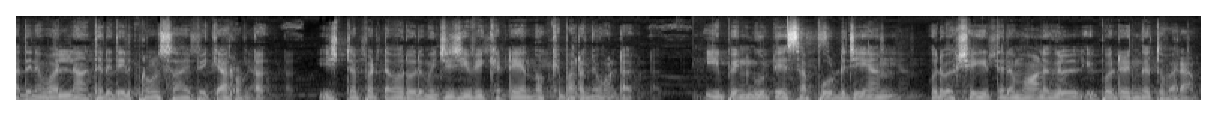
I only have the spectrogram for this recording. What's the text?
അതിനെ വല്ലാത്ത രീതിയിൽ പ്രോത്സാഹിപ്പിക്കാറുണ്ട്. ഇഷ്ടപ്പെട്ടവർ ഒരുമിച്ച് ജീവിക്കട്ടെ എന്നൊക്കെ പറഞ്ഞുകൊണ്ട്. ഈ പെൺകുട്ടിയെ സപ്പോർട്ട് ചെയ്യാൻ ഒരുപക്ഷെ ഇത്തരം ആളുകൾ ഇപ്പോൾ രംഗത്ത് വരാം.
